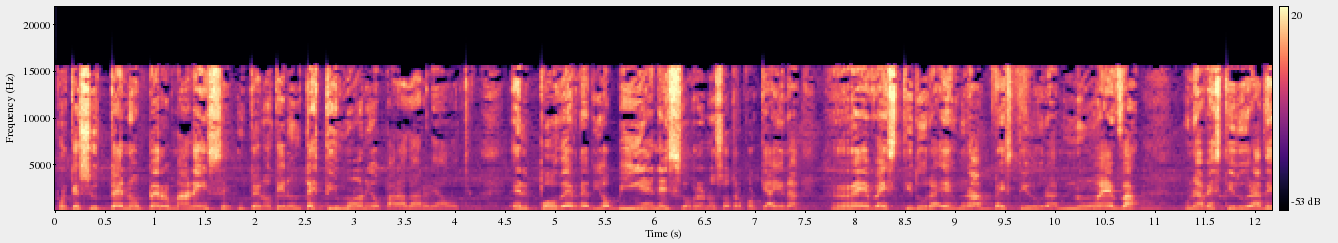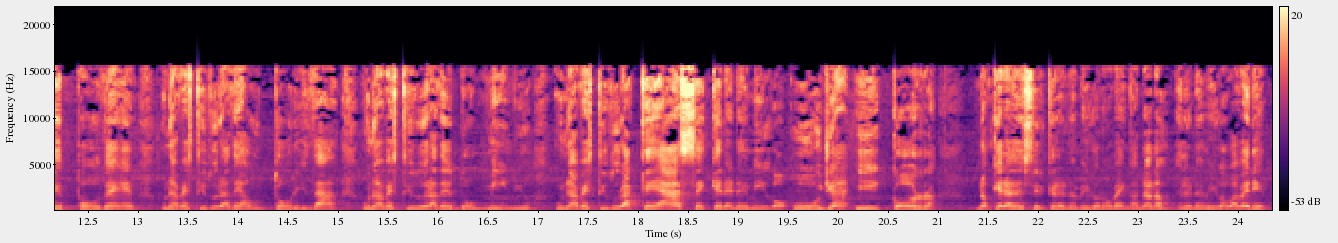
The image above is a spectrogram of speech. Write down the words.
porque si usted no permanece, usted no tiene un testimonio para darle a otro. El poder de Dios viene sobre nosotros porque hay una revestidura, es una vestidura nueva, una vestidura de poder, una vestidura de autoridad, una vestidura de dominio, una vestidura que hace que el enemigo huya y corra. No quiere decir que el enemigo no venga, no, no, el enemigo va a venir.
